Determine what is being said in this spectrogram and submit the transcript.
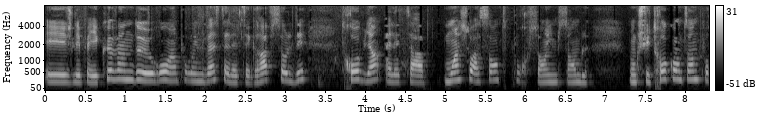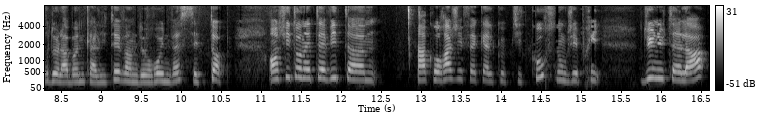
et je l'ai payé que 22 euros hein, pour une veste. Elle était grave soldée, trop bien. Elle est à moins 60% il me semble. Donc je suis trop contente pour de la bonne qualité. 22 euros une veste, c'est top. Ensuite on était vite euh, à Cora, j'ai fait quelques petites courses. Donc j'ai pris du Nutella,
